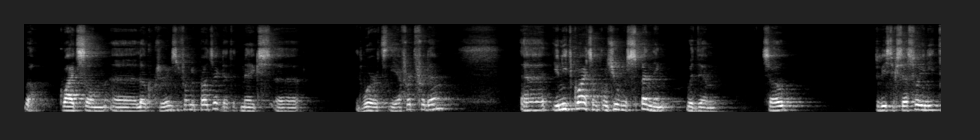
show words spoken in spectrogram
well quite some uh, local currency from the project that it makes uh, it worth the effort for them. Uh, you need quite some consumer spending with them. So to be successful, you need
